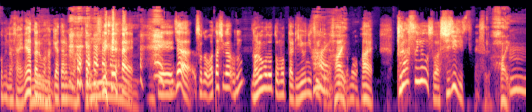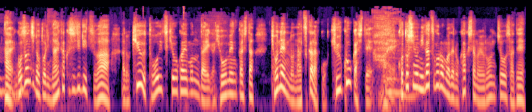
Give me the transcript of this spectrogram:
ごめんなさいね。当たるも発見当たるのも発見ですね。はい。えー、じゃあ、その私が、うん？なるほどと思った理由についてですけれども、はい、はい。プラス要素は支持率です。はい。はい。ご存知の通り内閣支持率は、あの、旧統一教会問題が表面化した去年の夏からこう急降下して、はい、今年の2月頃までの各社の世論調査で、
